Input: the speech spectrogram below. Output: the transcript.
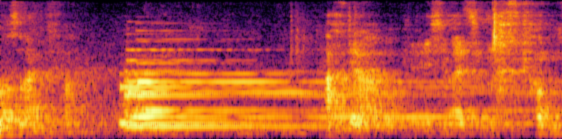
mal was einfangen. Ach ja, okay, ich weiß, wie das kommt.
